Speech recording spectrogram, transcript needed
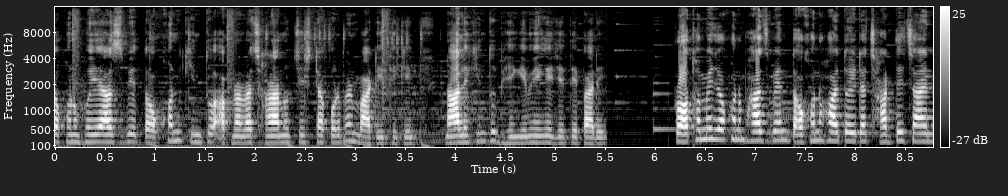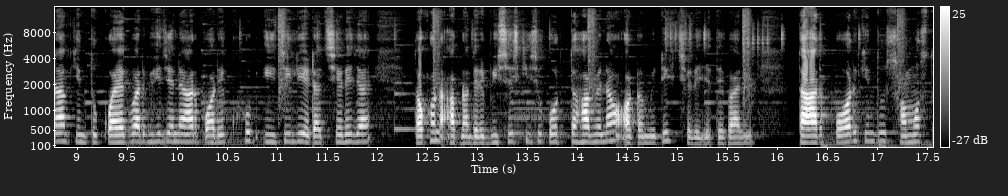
যখন হয়ে আসবে তখন কিন্তু আপনারা ছাড়ানোর চেষ্টা করবেন বাটি থেকে, নাহলে কিন্তু ভেঙে ভেঙে যেতে পারে। প্রথমে যখন ভাজবেন তখন হয়তো এটা ছাড়তে চায় না, কিন্তু কয়েকবার ভেজে নেওয়ার পরে খুব ইজিলি এটা ছেড়ে যায়। তখন আপনাদের বিশেষ কিছু করতে হবে না অটোমেটিক ছেড়ে যেতে পারে। তারপর কিন্তু সমস্ত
